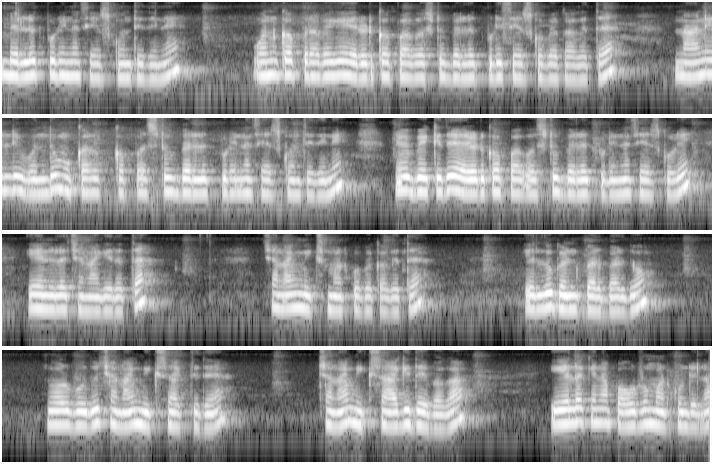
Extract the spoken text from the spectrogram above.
ಬೆಲ್ಲದ ಪುಡಿನ ಸೇರಿಸ್ಕೊತಿದ್ದೀನಿ. ಒಂದು ಕಪ್ ರವೆಗೆ ಎರಡು ಕಪ್ ಆಗೋಷ್ಟು ಬೆಲ್ಲದ ಪುಡಿ ಸೇರಿಸ್ಕೋಬೇಕಾಗತ್ತೆ. ನಾನಿಲ್ಲಿ ಒಂದು ಮುಕ್ಕಾಲು ಕಪ್ಪಷ್ಟು ಬೆಲ್ಲದ ಪುಡಿನ ಸೇರಿಸ್ಕೊತಿದ್ದೀನಿ. ನೀವು ಬೇಕಿದ್ದರೆ ಎರಡು ಕಪ್ ಆಗೋಷ್ಟು ಬೆಲ್ಲದ ಪುಡಿನ ಸೇರಿಸ್ಕೊಳ್ಳಿ. ಏನೆಲ್ಲ ಚೆನ್ನಾಗಿರುತ್ತೆ. ಚೆನ್ನಾಗಿ ಮಿಕ್ಸ್ ಮಾಡ್ಕೋಬೇಕಾಗತ್ತೆ. ಎಲ್ಲೂ ಗಂಟು ಬರಬಾರ್ದು. ನೋಡ್ಬೋದು ಚೆನ್ನಾಗಿ ಮಿಕ್ಸ್ ಆಗ್ತಿದೆ. ಚೆನ್ನಾಗಿ ಮಿಕ್ಸ್ ಆಗಿದೆ ಇವಾಗ. ಏಲಕ್ಕಿನ ಪೌಡ್ರು ಮಾಡ್ಕೊಂಡಿಲ್ಲ,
